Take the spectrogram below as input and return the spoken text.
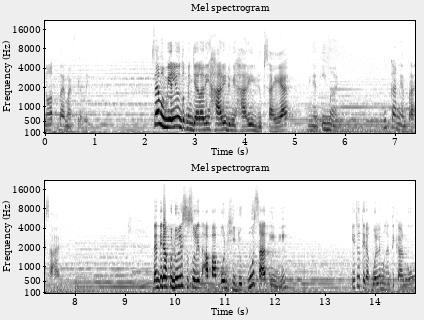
not by my feeling. Saya memilih untuk menjalani hari demi hari hidup saya dengan iman, bukan dengan perasaan. Dan tidak peduli sesulit apa pun hidupmu saat ini, itu tidak boleh menghentikanmu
